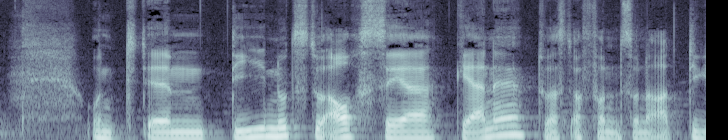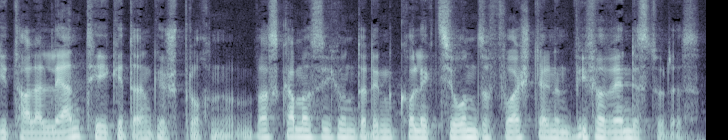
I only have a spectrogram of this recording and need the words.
Und ähm, die nutzt du auch sehr gerne. Du hast auch von so einer Art digitaler Lerntheke dann gesprochen. Was kann man sich unter den Kollektionen so vorstellen und wie verwendest du das?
